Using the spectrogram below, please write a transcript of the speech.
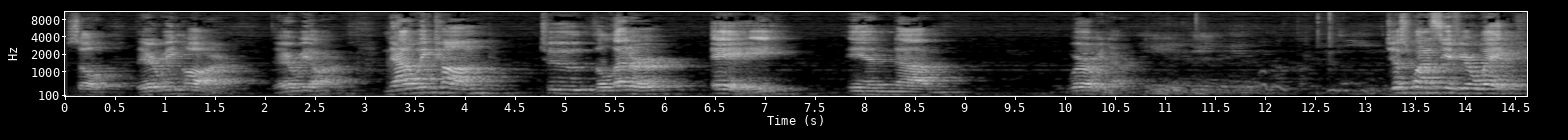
so there we are. There we are. Now we come to the letter A in, um, where are we now? Just want to see if you're awake.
